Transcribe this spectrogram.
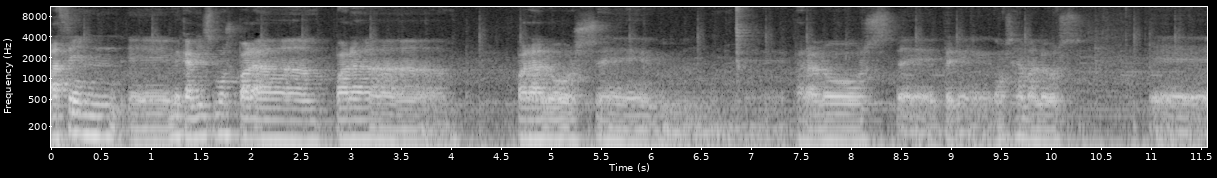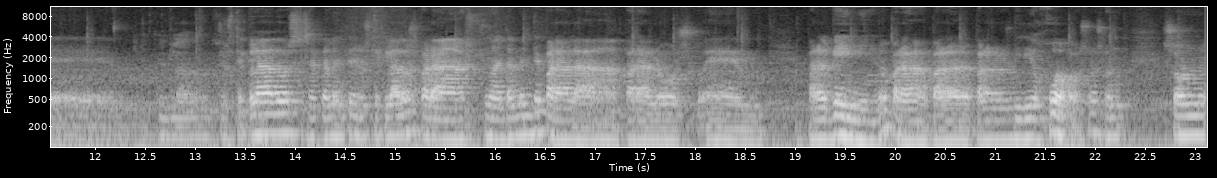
hacen eh, mecanismos para, para, para los em, para los eh, ¿cómo se llama? los teclados. los teclados exactamente los teclados para fundamentalmente para la, para los em, para el gaming ¿no? para, para, para los videojuegos ¿no? son son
